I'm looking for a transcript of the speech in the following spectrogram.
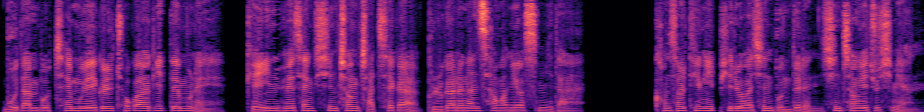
무담보 채무액을 초과하기 때문에 개인 회생 신청 자체가 불가능한 상황이었습니다. 컨설팅이 필요하신 분들은 신청해 주시면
